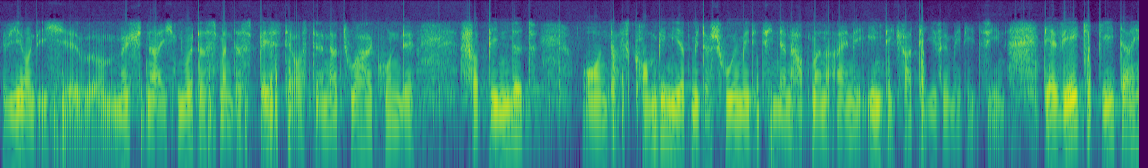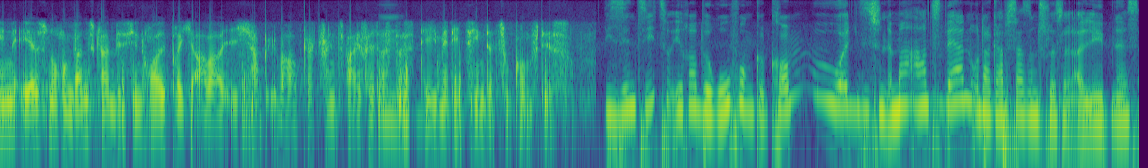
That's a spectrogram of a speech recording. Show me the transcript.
wir und ich äh, möchten eigentlich nur, dass man das Beste aus der Naturheilkunde verbindet und das kombiniert mit der Schulmedizin, dann hat man eine integrative Medizin. Der Weg geht dahin, er ist noch ein ganz klein bisschen holprig, aber ich habe überhaupt gar keinen Zweifel, dass mhm. das die Medizin der Zukunft ist. Wie sind Sie zu Ihrer Berufung gekommen? Wollten Sie schon immer Arzt werden oder gab es da so ein Schlüsselerlebnis?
